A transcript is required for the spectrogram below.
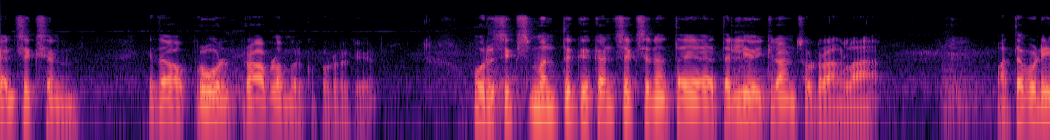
கன்ஸ்ட்ரக்ஷன் ஏதோ அப்ரூவல் ப்ராப்ளம் இருக்கு போல ஒரு சிக்ஸ் மந்த்துக்கு கன்ஸ்ட்ரக்ஷனை த தள்ளி வைக்கலான்னு சொல்கிறாங்களாம் மற்றபடி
